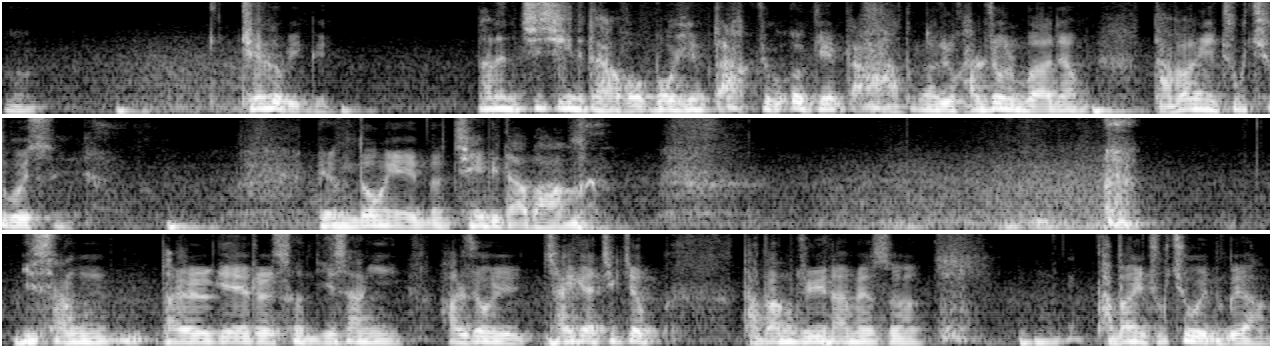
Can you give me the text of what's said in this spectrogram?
어, 계급인 거예요. 나는 지식인이다 하고 목에 힘딱 주고 어깨에 힘딱 가지고 감정을 뭐하냐면 다방에 죽치고 있어요. 명동에 있는 제비다방. 이상, 날개를 선 이상이 하루 종일 자기가 직접 다방 주인하면서 음, 다방에 죽치고 있는 거야.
